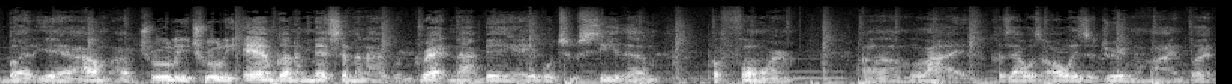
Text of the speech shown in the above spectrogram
But yeah, I'm, I truly, truly am gonna miss them, and I regret not being able to see them perform um, live because that was always a dream of mine. But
